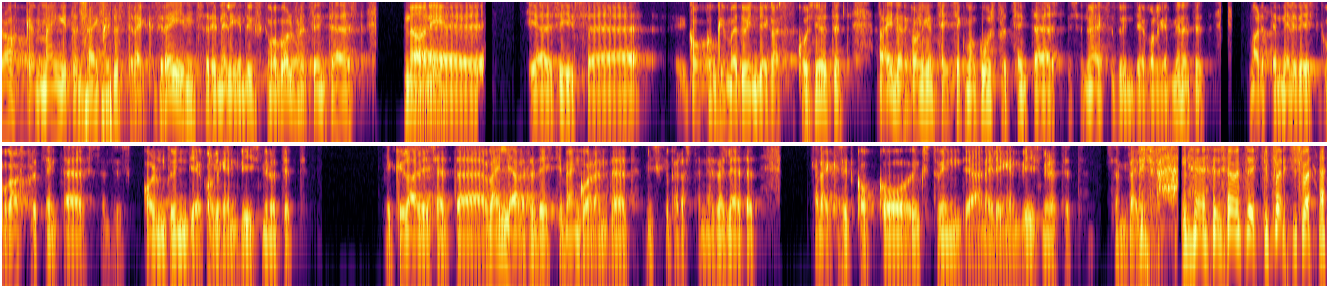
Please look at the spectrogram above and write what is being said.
rohkem mängitud mängudest rääkis Rein, see oli nelikümmend üks koma kolm protsenti ajast. no nii. Äh, ja siis äh, kokku kümme tundi ja kakskümmend kuus minutit, Rainer kolmkümmend seitse koma kuus protsenti ajast, mis on üheksa tundi ja kolmkümmend minutit. Martin neliteist koma kaks protsenti ajast, see on siis kolm tundi ja kolmkümmend viis minutit ja külalised, äh, välja arvatud Eesti mänguarendajad, miskipärast on need välja jäetud. rääkisid kokku üks tund ja nelikümmend viis minutit, see on päris vähe see on tõesti päris vähe,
